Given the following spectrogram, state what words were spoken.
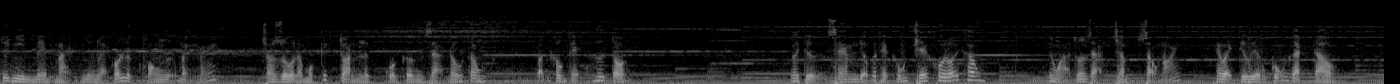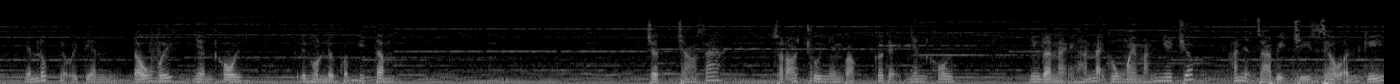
Tuy nhìn mềm mại nhưng lại có lực phòng ngự mạnh mẽ, cho dù là một kích toàn lực của cường giả đấu tông, vẫn không thể hư tổn. Ngươi thử xem liệu có thể khống chế khôi lỗi không? Thiên hỏa tôn giả trầm giọng nói. Nghe vậy tiêu viêm cũng gật đầu. Nhân lúc tiểu y tiên đấu với nhân khôi, linh hồn lực của mi tâm chợt trào ra, sau đó chui nhanh vào cơ thể nhân khôi. Nhưng lần này hắn lại không may mắn như trước, hắn nhận ra vị trí gieo ấn ký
